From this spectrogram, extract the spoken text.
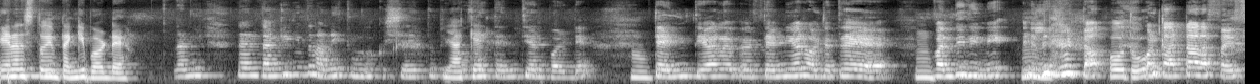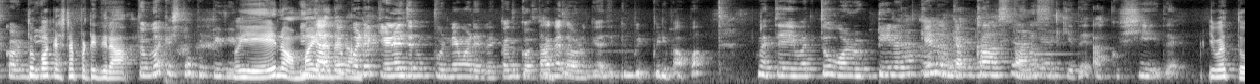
ಏನನ್ನಿಸ್ತು ನಿಮ್ಮ ತಂಗಿ ಬರ್ಡೇ ನನ್ ನನ್ನ ತಂಗಿಗಿಂತ ನನಗೆ ತುಂಬ ಖುಷಿ ಆಯಿತು ಯಾಕೆ? Tenth year birthday. Tenth year ten year ಅವ್ರ ಜೊತೆ ಬಂದಿದ್ದೀನಿ ಇಲ್ಲಿ ಗಂಟ. ಹೌದು. ಅವ್ರ ಕಟ್ಟ ಸಹಿಸ್ಕೊಂಡು ತುಂಬಾ ಕಷ್ಟಪಟ್ಟಿದ್ದೀರಾ? ತುಂಬಾ ಕಷ್ಟಪಟ್ಟಿದ್ದೀನಿ. ಏನು ಅಮ್ಮ ಇಲ್ಲದಾಗ. ಕೇಳೋ ಜನ ಪುಣ್ಯ ಮಾಡಿರ್ಬೇಕು ಅದು ಗೊತ್ತಾಗಲ್ಲ ಅವಳಿಗೆ ಅದಕ್ಕೆ ಬಿಟ್ಬಿಡಿ ಪಾಪ. ಮತ್ತೆ ಇವತ್ತು ಅವಳು ಹುಟ್ಟಿರೋದಕ್ಕೆ ನನಗೆ ಅಕ್ಕ ಸ್ಥಾನ ಸಿಕ್ಕಿದೆ ಆ ಖುಷಿ ಇದೆ. ಇವತ್ತು.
